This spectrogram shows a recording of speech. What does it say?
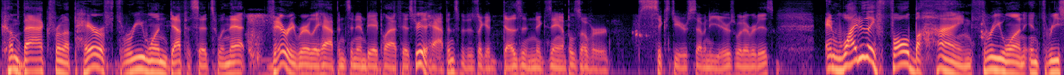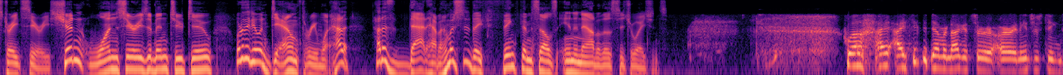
come back from a pair of 3 1 deficits when that very rarely happens in NBA playoff history? It happens, but there's like a dozen examples over 60 or 70 years, whatever it is. And why do they fall behind 3 1 in three straight series? Shouldn't one series have been 2 2? What are they doing down 3 1? How, do, how does that happen? How much did they think themselves in and out of those situations? Well, I, I think the Denver Nuggets are, are an interesting,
